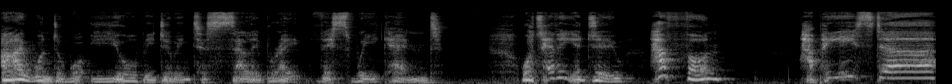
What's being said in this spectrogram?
I wonder what you'll be doing to celebrate this weekend. Whatever you do, have fun Happy Easter!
